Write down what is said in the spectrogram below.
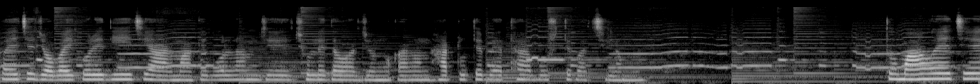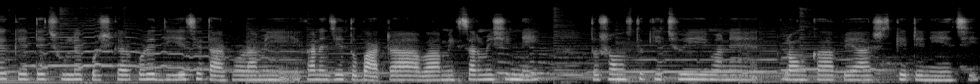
হয়েছে, জবাই করে দিয়েছি। আর মাকে বললাম যে, ছুলে দেওয়ার জন্য, কারণ হাঁটুতে ব্যথা বসতে পারছিলাম না। তো মা হয়েছে, কেটে, ছুলে পরিষ্কার করে দিয়েছে। তারপর আমি এখানে যেহেতু বাটা বা মিক্সার মেশিন নেই, তো সমস্ত কিছুই মানে লঙ্কা, পেঁয়াজ কেটে নিয়েছি।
